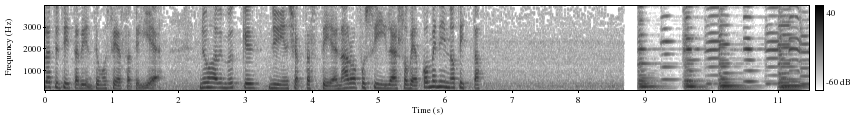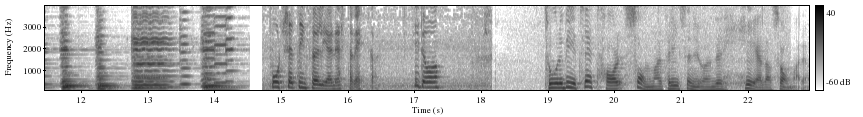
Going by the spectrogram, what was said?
Kul att du tittar in till HCS ateljé. Nu har vi mycket nyinköpta stenar och fossiler så välkommen in och titta. Fortsättning följer nästa vecka. Hejdå! Tore Bitvätt har sommarpriser nu under hela sommaren.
